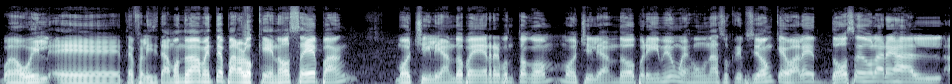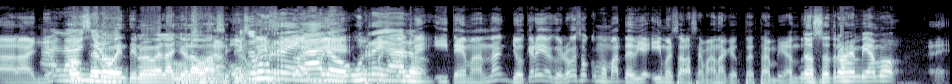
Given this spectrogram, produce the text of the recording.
Bueno, Will, eh, te felicitamos nuevamente. Para los que no sepan, mochileandopr.com, Mochileando Premium es una suscripción que vale 12 dólares al, al año. Al año. 11.99 al año la básica. Eso es un regalo, un regalo. mes, y te mandan, yo creo, yo creo que son como más de 10 emails a la semana que usted está enviando. Nosotros enviamos eh,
